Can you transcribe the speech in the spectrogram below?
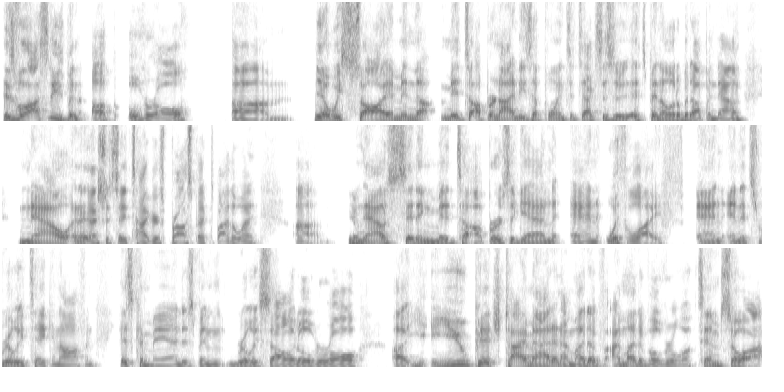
His velocity's been up overall. Um, you know, we saw him in the mid to upper 90s at points at Texas. It's been a little bit up and down now, and I should say Tigers prospect, by the way. Um, yep. now sitting mid to uppers again and with life and and it's really taken off and his command has been really solid overall uh, you, you pitched Ty Madden. I might have I might have overlooked him, so I,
